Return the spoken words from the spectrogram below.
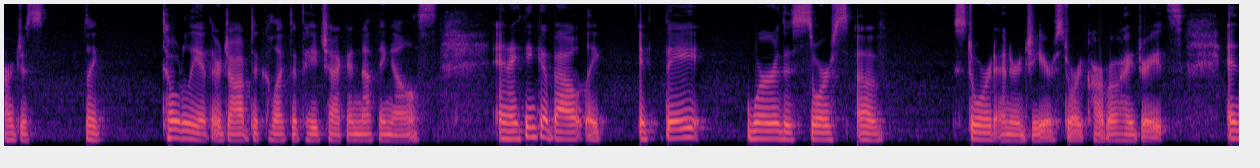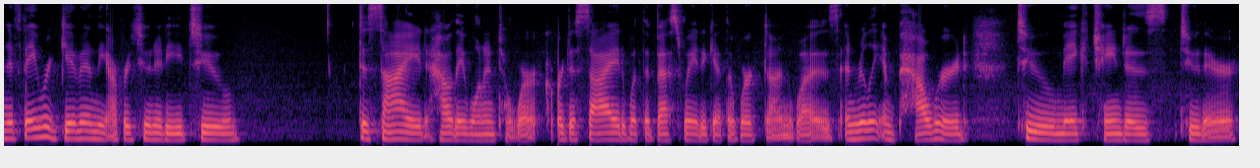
are just like totally at their job to collect a paycheck and nothing else. And i think about like if they were the source of stored energy or stored carbohydrates. And if they were given the opportunity to decide how they wanted to work or decide what the best way to get the work done was, and really empowered to make changes to their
